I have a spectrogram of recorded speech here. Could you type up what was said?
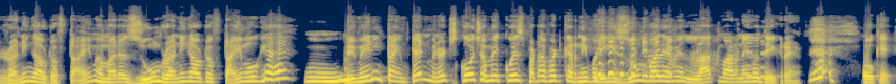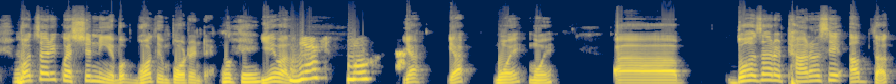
running out of time हमारा Zoom running out of time हो गया है। Remaining time ten minutes coach हमें क्विज फटाफट करनी पड़ेगी। जूम वाले हमें लात मारने को देख रहे हैं। ओके okay, बहुत सारे क्वेश्चन नहीं है बहुत- इंपॉर्टेंट है। ओके ये वाला। यस मो या या मोए मोए अ, 2018 से अब तक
